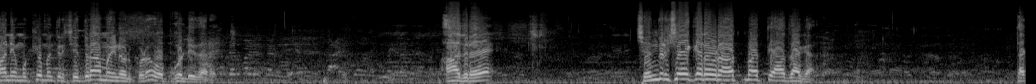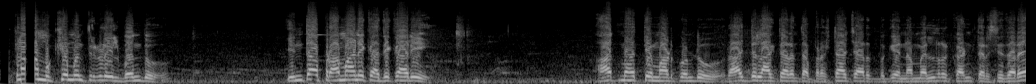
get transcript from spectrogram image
ಮಾನ್ಯ ಮುಖ್ಯಮಂತ್ರಿ ಸಿದ್ದರಾಮಯ್ಯನವರು ಕೂಡ ಒಪ್ಕೊಂಡಿದ್ದಾರೆ. ಆದರೆ ಚಂದ್ರಶೇಖರ್ ಅವರ ಆತ್ಮಹತ್ಯೆ ಆದಾಗ ತಕ್ಷಣ ಮುಖ್ಯಮಂತ್ರಿಗಳು ಇಲ್ಲಿ ಬಂದು ಇಂಥ ಪ್ರಾಮಾಣಿಕ ಅಧಿಕಾರಿ ಆತ್ಮಹತ್ಯೆ ಮಾಡಿಕೊಂಡು ರಾಜ್ಯದಲ್ಲಿ ಆಗ್ತಾ ಇರೋಂಥ ಭ್ರಷ್ಟಾಚಾರದ ಬಗ್ಗೆ ನಮ್ಮೆಲ್ಲರೂ ಕಣ್ಣು ತರಿಸಿದ್ದಾರೆ.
